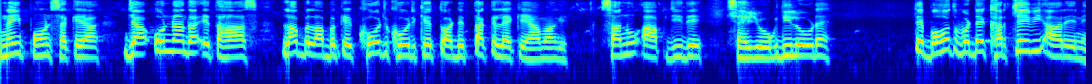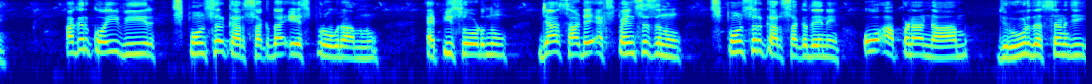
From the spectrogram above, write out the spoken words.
ਨਹੀਂ ਪਹੁੰਚ ਸਕਿਆ ਜਾਂ ਉਹਨਾਂ ਦਾ ਇਤਿਹਾਸ ਲੱਭ-ਲੱਭ ਕੇ ਖੋਜ-ਖੋਜ ਕੇ ਤੁਹਾਡੇ ਤੱਕ ਲੈ ਕੇ ਆਵਾਂਗੇ। ਸਾਨੂੰ ਆਪ ਜੀ ਦੇ ਸਹਿਯੋਗ ਦੀ ਲੋੜ ਹੈ। ਤੇ ਬਹੁਤ ਵੱਡੇ ਖਰਚੇ ਵੀ ਆ ਰਹੇ ਨੇ। ਅਗਰ ਕੋਈ ਵੀਰ ਸਪਾਂਸਰ ਕਰ ਸਕਦਾ ਇਸ ਪ੍ਰੋਗਰਾਮ ਨੂੰ, ਐਪੀਸੋਡ ਨੂੰ ਜਾਂ ਸਾਡੇ ਐਕਸਪੈਂਸਸ ਨੂੰ ਸਪਾਂਸਰ ਕਰ ਸਕਦੇ ਨੇ, ਉਹ ਆਪਣਾ ਨਾਮ ਜ਼ਰੂਰ ਦੱਸਣ ਜੀ।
